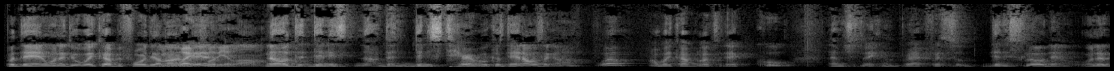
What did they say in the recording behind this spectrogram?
But then when I do wake up before the alarm, wait then- for the alarm. No, th- then it's no, then, then it's terrible because then I was like, oh well, I wake up like today, cool. Let me just make my breakfast. So then it slowed down. When it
